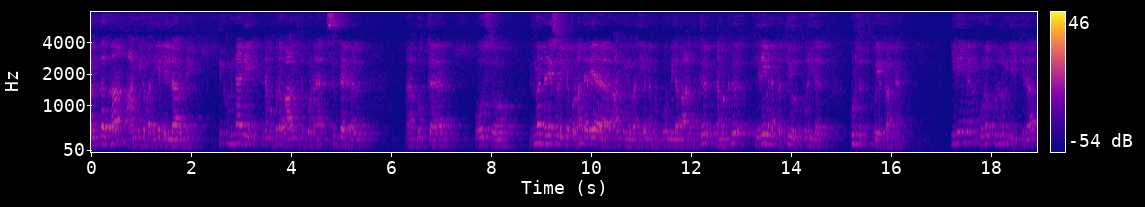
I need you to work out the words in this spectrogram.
வந்ததுதான் ஆன்மீகவாதிகள் எல்லாருமே. இதுக்கு முன்னாடி நம்ம கூட வாழ்ந்துட்டு போன சித்தர்கள் புத்தர் ஓசோ இது மாதிரி நிறைய சொல்லிட்டே போகலாம் நிறைய ஆன்மீகவாதிகள் நம்ம பூமியில வாழ்ந்துட்டு நமக்கு இறைவனை பத்தி ஒரு புரிதல் கொடுத்துட்டு போயிருக்காங்க. இறைவன் உனக்குள்ளும் இருக்கிறார்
